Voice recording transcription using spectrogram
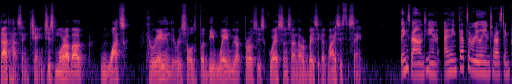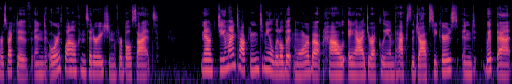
That hasn't changed. It's more about what's creating the results, but the way we approach these questions and our basic advice is the same. Thanks, Valentin. I think that's a really interesting perspective and worthwhile consideration for both sides. Now, do you mind talking to me a little bit more about how AI directly impacts the job seekers? And with that,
